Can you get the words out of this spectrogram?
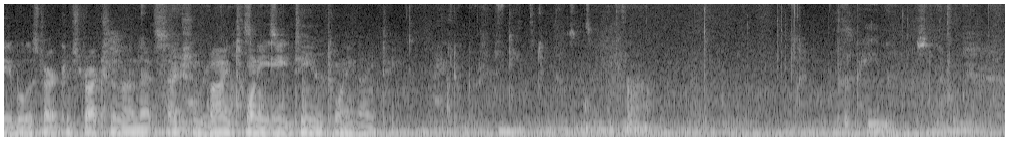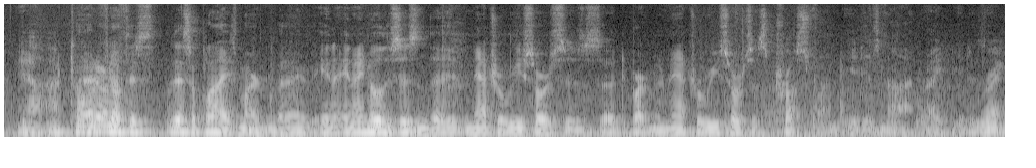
able to start construction on that section by 2018 or 2019. For payment, so I don't know. Yeah, I October don't know if 5th. this, this applies, Martin, but I, and, and I know this isn't the Natural Resources, uh, Department of Natural Resources Trust Fund. It is not, right? It is a Right,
